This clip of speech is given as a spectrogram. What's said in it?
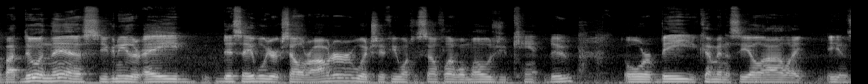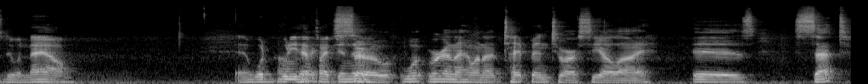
by doing this, you can either a disable your accelerometer, which if you want to self level modes you can't do, or b you come in a CLI like Ian's doing now. And what what do you have typed in there? So what we're gonna want to type into our CLI is set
